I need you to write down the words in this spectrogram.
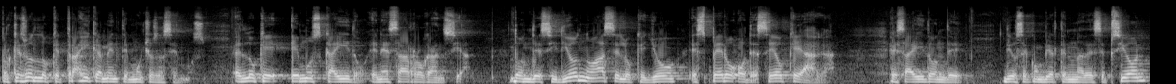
Porque eso es lo que trágicamente muchos hacemos. Es lo que hemos caído en esa arrogancia. Donde si Dios no hace lo que yo espero o deseo que haga, es ahí donde Dios se convierte en una decepción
